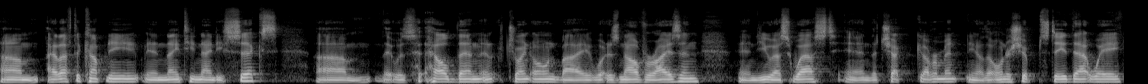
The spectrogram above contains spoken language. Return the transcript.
um, I left the company in 1996. Um, it was held then joint owned by what is now Verizon and U.S. West and the Czech government. You know, the ownership stayed that way.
